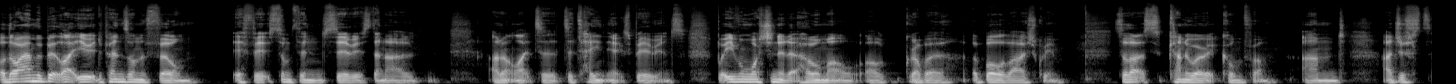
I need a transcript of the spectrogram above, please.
Although I am a bit like you, it depends on the film. If it's something serious, then I I don't like to to taint the experience. But even watching it at home, I'll I'll grab a, a bowl of ice cream. So that's kind of where it come from. And I just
